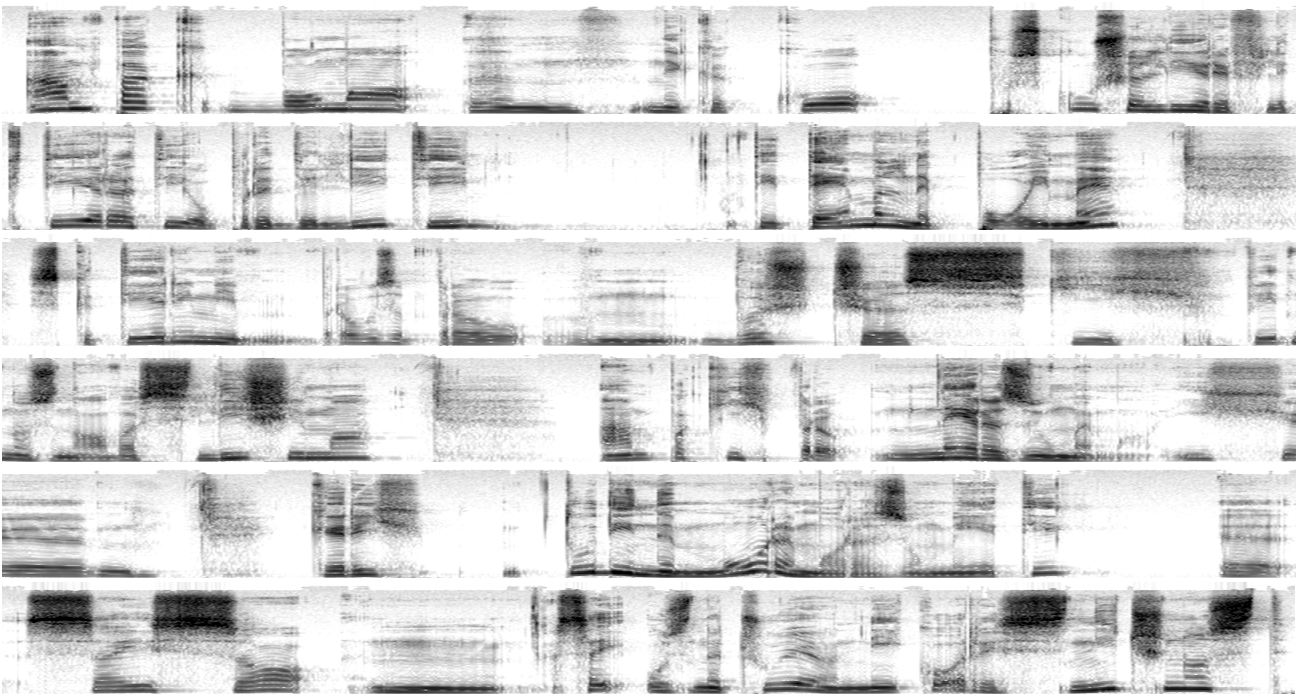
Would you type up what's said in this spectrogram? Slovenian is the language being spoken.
ampak bomo um, nekako poskušali reflektirati, opredeliti te temeljne pojme, s katerimi pravzaprav um, vse čas, ki jih vedno znova slišimo, ampak jih prav, ne razumemo, jih, um, ker jih tudi ne moremo razumeti, eh, saj, so, hm, saj označujejo neko resničnost,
